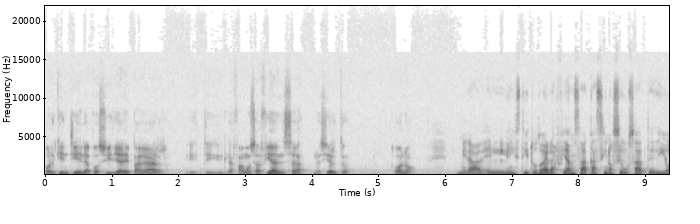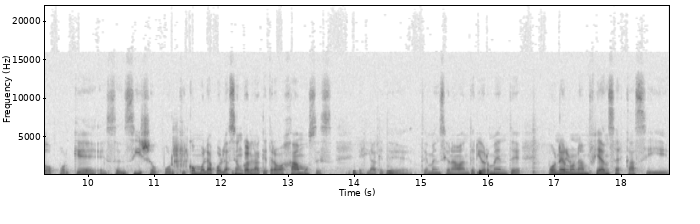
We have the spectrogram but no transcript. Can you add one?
por quien tiene la posibilidad de pagar este, la famosa fianza, ¿no es cierto? ¿O no? Mira, el instituto de la fianza casi no se usa, te digo por qué. Es sencillo, porque como la población con la que trabajamos es, es la que te, mencionaba anteriormente, ponerle una fianza es casi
